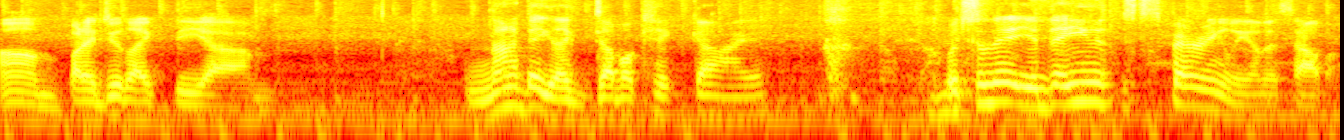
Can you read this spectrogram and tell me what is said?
um, but I do like the. Um, I'm not a big like double kick guy, which they they use sparingly on this album.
